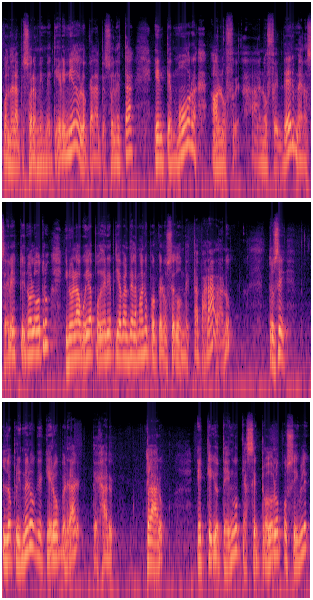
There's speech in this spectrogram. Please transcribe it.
cuando la persona me, tiene miedo, lo que la persona está en temor a no, a no ofenderme, a no hacer esto y no lo otro, y no la voy a poder llevar de la mano porque no sé dónde está parada, ¿no? Entonces, lo primero que quiero, ¿verdad?, dejar claro es que yo tengo que hacer todo lo posible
